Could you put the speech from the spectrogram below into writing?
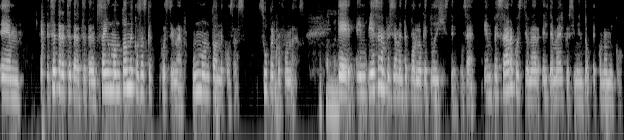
Em, etcétera, etcétera, etcétera. Entonces hay un montón de cosas que cuestionar, un montón de cosas súper profundas que empiezan precisamente por lo que tú dijiste, o sea, empezar a cuestionar el tema del crecimiento económico.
